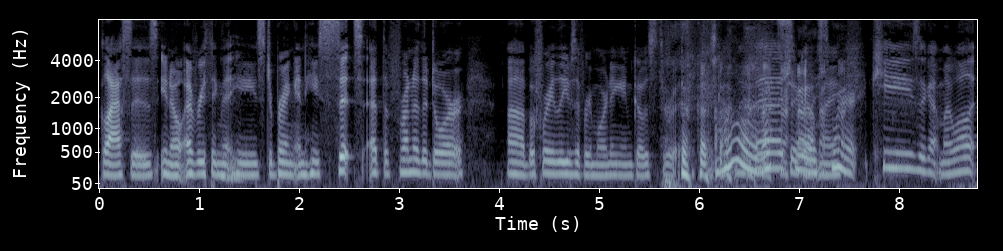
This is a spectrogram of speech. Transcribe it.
glasses, you know, everything that he needs to bring. And he sits at the front of the door uh, before he leaves every morning and goes through it. I got my Oh, that's badge, I got really my smart. keys, I got my wallet,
